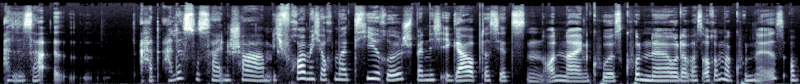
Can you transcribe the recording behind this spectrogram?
Also es hat, alles so seinen Charme. Ich freue mich auch immer tierisch, wenn ich, egal ob das jetzt ein Online-Kurs Kunde oder was auch immer Kunde ist, ob,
